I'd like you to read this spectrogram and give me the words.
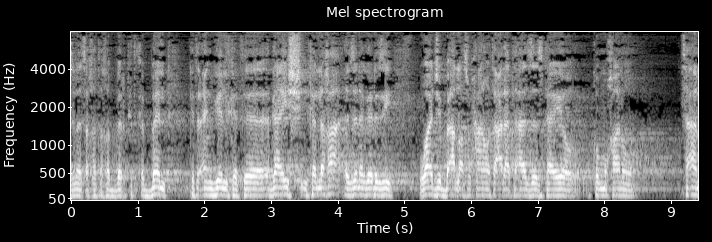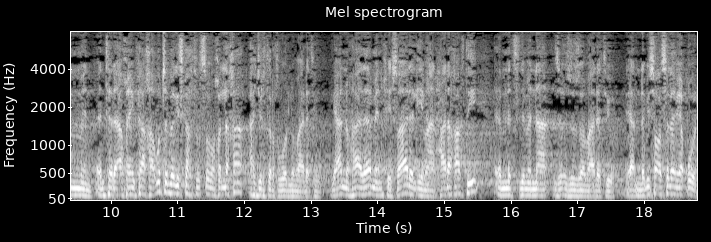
ዝመፀ ከተኽብር ክትቅበል ክትዕንግል ክትጋይሽ እንከለኻ እዚ ነገር እዚ ዋጅብ ብኣላ ስብሓን ወተላ ተኣዘዝካዮ ከም ምዃኑ ትኣምን እንተ ኮይንካ ካብኡ ተበጊስካ ክትፍፅሙ ከለኻ ኣጅር ትረኽበሉ ማለት እዩ ኣን ሃ ምን ክሳል ልኢማን ሓደ ካብቲ እምነት እስልምና ዝእዝዞ ማለት እዩ ነቢ ስ ሰለም የቁል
